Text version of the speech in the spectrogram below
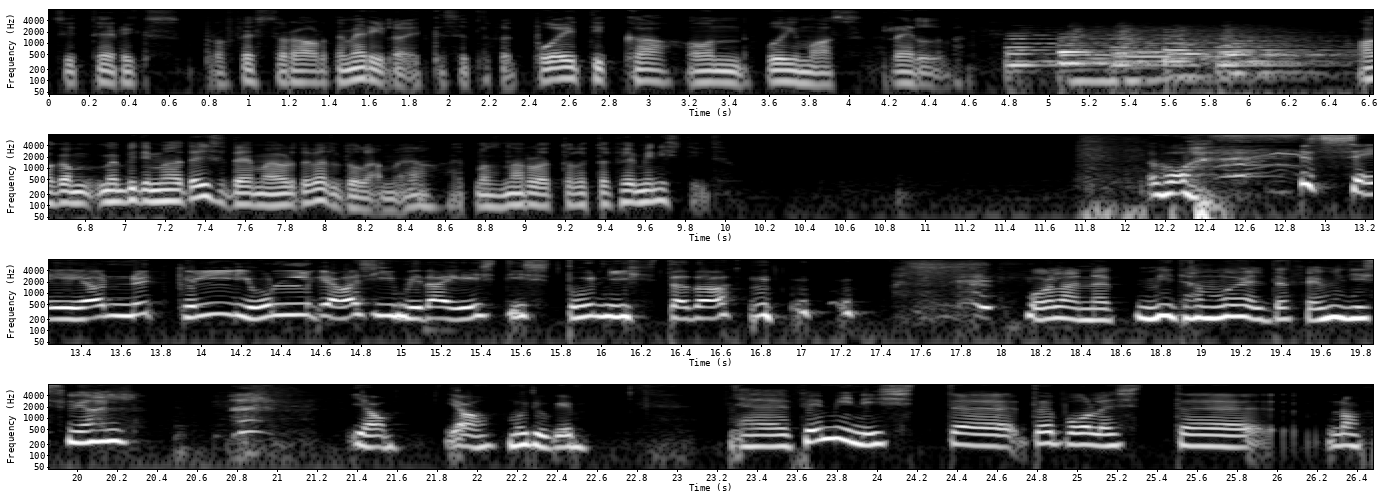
tsiteeriks professor Aarne Meriloid, kes ütleb, et poeetika on võimas relv. aga me pidime ühe teise teema juurde veel tulema, jah, et ma saan aru, et te olete feministid. Oh, see on nüüd küll julge asi, mida Eestis tunnistada. Oleneb, mida mõelda feminismi all. ja, ja muidugi. Äh, feminist äh, tõepoolest äh, noh,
